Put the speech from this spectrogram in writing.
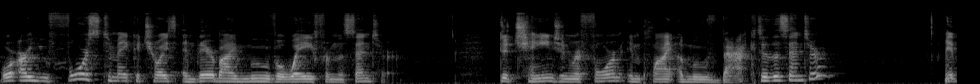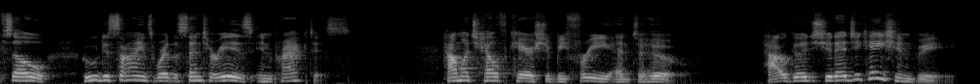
Or are you forced to make a choice and thereby move away from the center? Do change and reform imply a move back to the center? If so, who decides where the center is in practice? How much health care should be free and to who? How good should education be?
